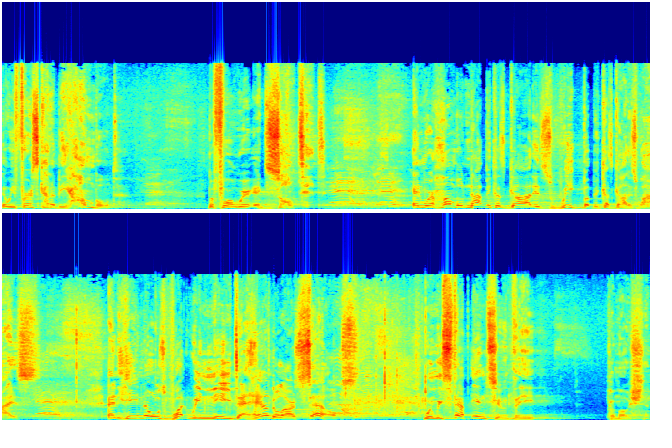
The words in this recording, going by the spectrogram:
that we first got to be humbled before we're exalted. And we're humbled not because God is weak, but because God is wise. And He knows what we need to handle ourselves when we step into the promotion.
